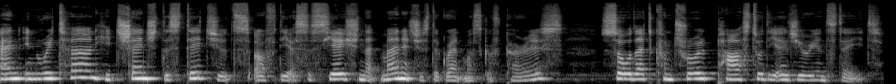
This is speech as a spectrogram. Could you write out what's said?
and in return, he changed the statutes of the association that manages the Grand Mosque of Paris so that control passed to the Algerian state.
